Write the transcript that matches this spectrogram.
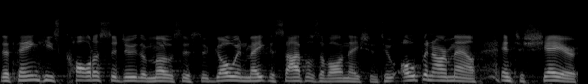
the thing He's called us to do the most is to go and make disciples of all nations, to open our mouth and to share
